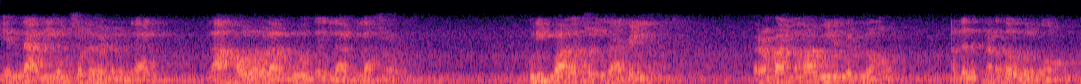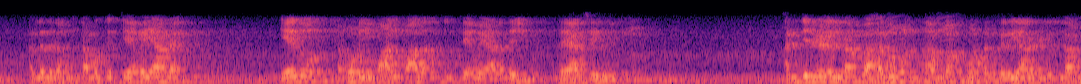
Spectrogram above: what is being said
என்ன அதிகம் சொல்ல வேண்டும் என்றால் லா ஹவுல வலா பூவத்தை இல்லாமில்லா சொல்ல குறிப்பாக சொல்கிறார்கள் பிரம்மாண்டமாக வீடு கட்டுறோம் அல்லது கடை திறந்திருக்கோம் அல்லது நம் நமக்கு தேவையான ஏதோ நம்முடைய வாழ்வாதாரத்துக்கு தேவையானதை தயார் செய்திருக்கணும் அஞ்சல்கள் எல்லாம் வகதுவன் நம்ப போன்ற பெரியார்கள் எல்லாம்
